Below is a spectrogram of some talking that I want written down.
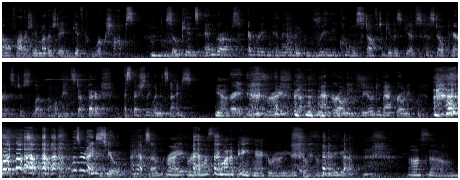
uh, Father's Day, Mother's Day gift workshops. Mm-hmm. So kids and grown-ups, everybody can come in and make really cool stuff to give as gifts. Because don't parents just love the homemade stuff better, especially when it's nice, Yes. right? That's right. Not macaroni. We don't do macaroni. Those are nice too. I have some. Right, right. Unless they want to paint macaroni or something. There you go. Awesome.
